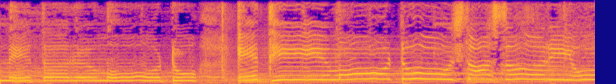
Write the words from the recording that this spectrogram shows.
નેતર મોટું એથી મોટું સાસરિયું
